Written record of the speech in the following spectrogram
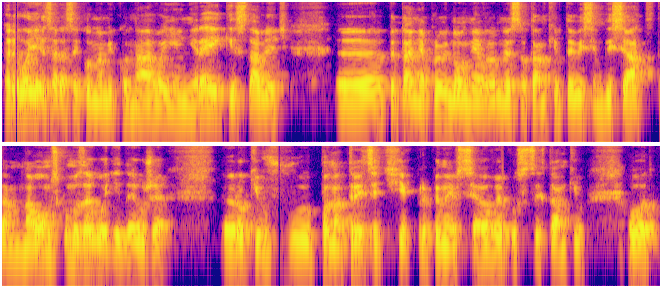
переводять зараз економіку на воєнні рейки, ставлять е, питання про відновлення виробництва танків Т-80 там на Омському заводі, де вже років понад 30, як припинився випуск цих танків. От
